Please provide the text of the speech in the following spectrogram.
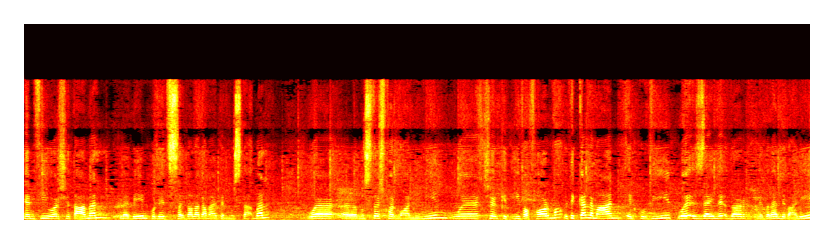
كان في ورشة عمل ما بين كلية الصيدلة جامعة المستقبل ومستشفى المعلمين وشركة إيفا فارما بتتكلم عن الكوفيد وإزاي نقدر نتغلب عليه.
